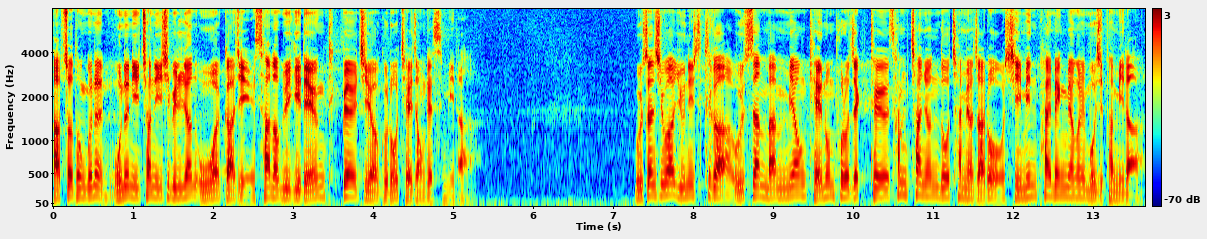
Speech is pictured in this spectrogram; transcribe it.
앞서 동구는 오는 2021년 5월까지 산업위기 대응 특별지역으로 제정됐습니다. 울산시와 유니스트가 울산 만명 개놈 프로젝트 3차년도 참여자로 시민 800명을 모집합니다.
